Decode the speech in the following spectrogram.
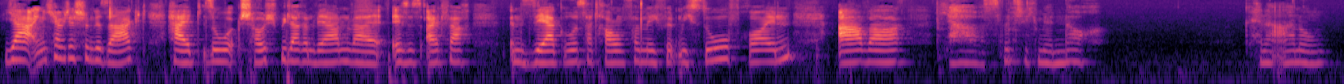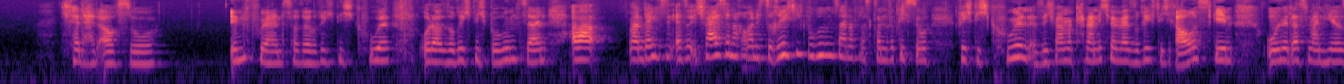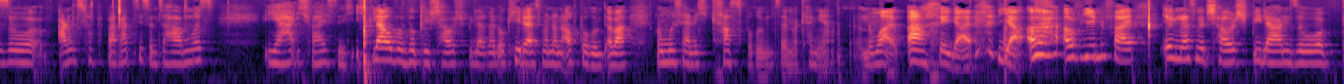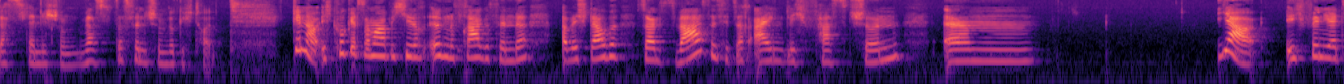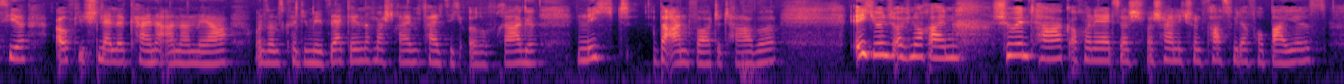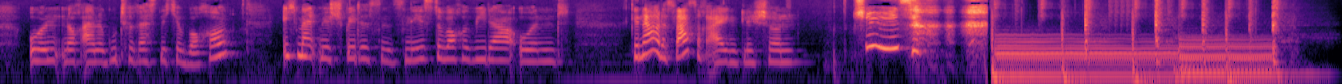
Ja, eigentlich habe ich das schon gesagt. Halt so Schauspielerin werden, weil es ist einfach ein sehr großer Traum von mir. Ich würde mich so freuen. Aber ja, was wünsche ich mir noch? Keine Ahnung. Ich fände halt auch so Influencerin richtig cool oder so richtig berühmt sein. Aber man denkt sich, also ich weiß ja noch immer nicht so richtig berühmt sein, ob das dann wirklich so richtig cool ist. Ich meine, man kann da nicht mehr, mehr so richtig rausgehen, ohne dass man hier so Angst vor Paparazzis und so haben muss. Ja, ich weiß nicht. Ich glaube wirklich Schauspielerin. Okay, da ist man dann auch berühmt, aber man muss ja nicht krass berühmt sein. Man kann ja normal. Ach, egal. Ja, auf jeden Fall irgendwas mit Schauspielern, so, das fände ich schon, das, das finde ich schon wirklich toll. Genau, ich gucke jetzt nochmal, ob ich hier noch irgendeine Frage finde. Aber ich glaube, sonst war es das jetzt auch eigentlich fast schon. Ähm, ja, ich finde jetzt hier auf die Schnelle keine anderen mehr. Und sonst könnt ihr mir sehr gerne nochmal schreiben, falls ich eure Frage nicht beantwortet habe. Ich wünsche euch noch einen schönen Tag, auch wenn er jetzt wahrscheinlich schon fast wieder vorbei ist. Und noch eine gute restliche Woche. Ich melde mich spätestens nächste Woche wieder. Und genau, das war's doch eigentlich schon. Tschüss!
